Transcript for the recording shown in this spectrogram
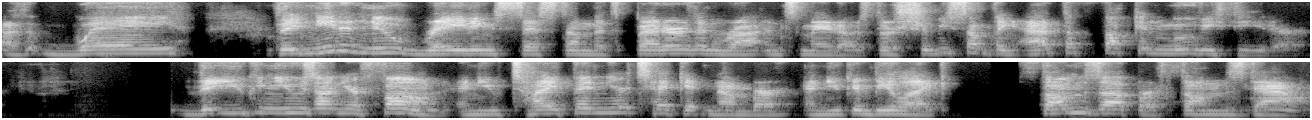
a way. They need a new rating system that's better than Rotten Tomatoes. There should be something at the fucking movie theater that you can use on your phone, and you type in your ticket number, and you can be like thumbs up or thumbs down.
